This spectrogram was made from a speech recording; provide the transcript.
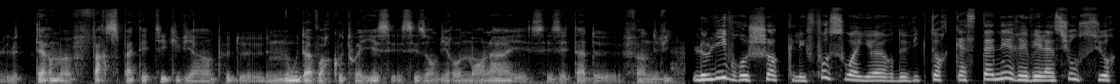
le terme farce pathétique vient un peu de nous d'avoir côtoyé ces, ces environnements-là et ces états de fin de vie. Le livre choc Les Fossoyeurs de Victor Castanet, révélation sur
